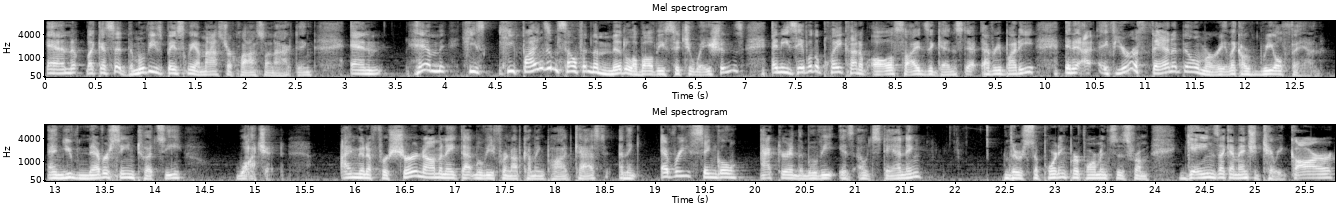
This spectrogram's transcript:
And like I said, the movie is basically a masterclass on acting. And him, he's he finds himself in the middle of all these situations, and he's able to play kind of all sides against everybody. And if you're a fan of Bill Murray, like a real fan, and you've never seen Tootsie, watch it. I'm going to for sure nominate that movie for an upcoming podcast. I think every single actor in the movie is outstanding. There's supporting performances from Gaynes, like I mentioned, Teri Garr,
